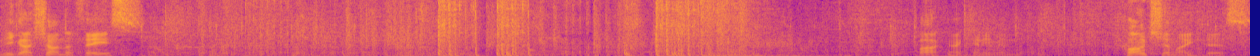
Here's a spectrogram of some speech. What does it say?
Damn, he got shot in the face. Fuck, I can't even function like this.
